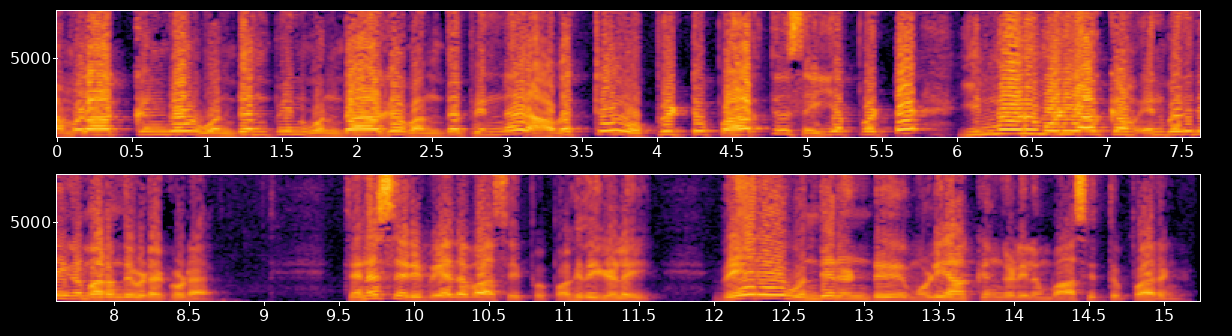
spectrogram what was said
தமிழாக்கங்கள் ஒன்றன்பின் ஒன்றாக வந்த பின்னர் அவற்றை ஒப்பிட்டு பார்த்து செய்யப்பட்ட இன்னொரு மொழியாக்கம் என்பது நீங்கள் மறந்துவிடக்கூடாது. தினசரி வேத வாசிப்பு பகுதிகளை வேறே ஒன்றிரண்டு மொழியாக்கங்களிலும் வாசித்து பாருங்கள்.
